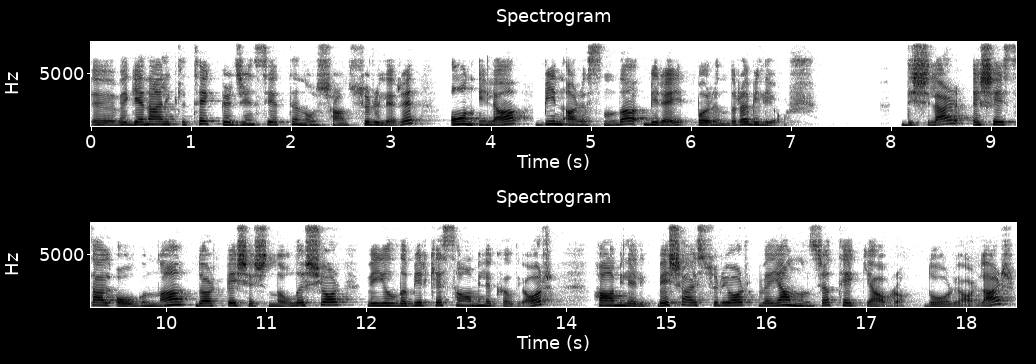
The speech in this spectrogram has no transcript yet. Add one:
e, ve genellikle tek bir cinsiyetten oluşan sürüleri 10 ila 1000 arasında birey barındırabiliyor. Dişiler eşeysel olgunluğa 4-5 yaşında ulaşıyor ve yılda bir kez hamile kalıyor. Hamilelik 5 ay sürüyor ve yalnızca tek yavru doğuruyorlar.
